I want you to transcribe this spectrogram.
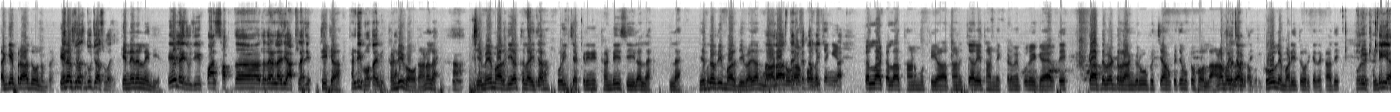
ਅੱਗੇ ਭਰਾ ਦੋ ਨੰਬਰ ਇਹ ਕਿਹੜਾ ਸੂਸ ਦੂਜਾ ਸੂਆ ਜੀ। ਕਿੰਨੇ ਦਿਨ ਲੈਂਦੀ ਹੈ? ਇਹ ਲੈ ਜੂ ਜੀ 5-7 ਦਿਨ ਲੈ ਜੀ 8 ਲੈ ਜੀ ਠੀਕ ਆ। ਠੰਡੀ ਬਹੁਤ ਆ ਵੀ। ਠੰਡੀ ਬਹੁਤ ਆ ਨਾ ਲੈ। ਹਾਂ। ਜਿਵੇਂ ਮਰਜ਼ੀ ਹੱਥ ਲਾਈ ਚੱਲ ਕੋਈ ਚੱਕਰੀ ਨਹੀਂ ਠੰਡੀ ਸੀਲ ਆ ਲੈ। ਲੈ। ਜਿੱਧਰ ਦੀ ਮਰਜ਼ੀ ਬਹਿ ਜਾ ਨਾੜਾ ਨੂੜਾ ਫੁੱਲ ਚੰਗੀਆਂ। ਕੱਲਾ ਕੱਲਾ ਥਣ ਮੁੱਠੀ ਵਾਲਾ ਥਣ ਚਾਰੇ ਥਣ ਨਿਕੜਵੇਂ ਪੂਰੇ ਗੈਪ ਤੇ। ਕੱਦ ਵੱਡ ਰੰਗ ਰੂਪ ਚਮਕ ਚਮਕ ਫੁੱਲ ਆ। ਹਨਾ ਬਈ। ਖੋਲ ਲੈ ਮਾੜੀ ਤੋੜ ਕੇ ਦਿਖਾ ਦੇ। ਪੂਰੀ ਠੰਡੀ ਆ।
